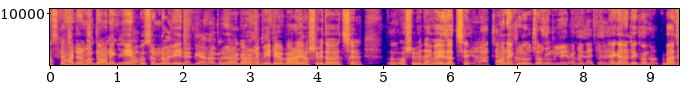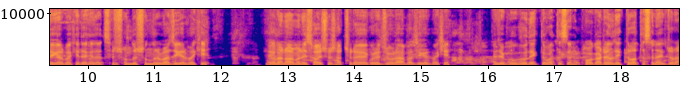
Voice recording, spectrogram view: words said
আজকে হাটের মধ্যে অনেক ভিড় প্রচণ্ড ভিড়। তো যার কারণে ভিডিও করাই অসুবিধা হচ্ছে অসুবিধা হয়ে যাচ্ছে অনেক লোকজন। এখানে দেখুন বাজিগার পাখি দেখা যাচ্ছে সুন্দর সুন্দর বাজিগার পাখি। এগুলো নর্মালি ছয়শো, সাতশো টাকা করে জোড়া বাজিগার পাখি। এই যে ঘুঘু দেখতে পাচ্ছেন ককাটেল দেখতে পাচ্ছেন এক জোড়া।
